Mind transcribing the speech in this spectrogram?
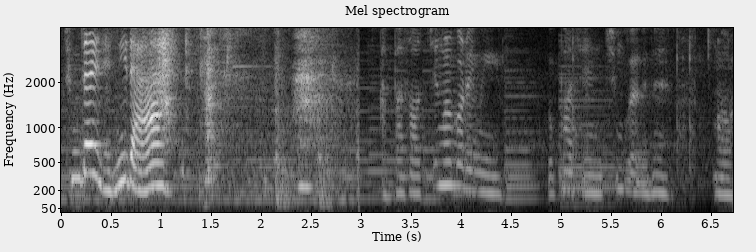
충전이 됩니다. 아파서 찡얼거림이 높아진 친구에게는 어,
